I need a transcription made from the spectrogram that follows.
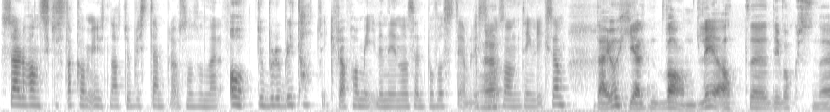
så er det vanskelig å snakke om uten at du blir stempla som sånn der Å, du burde bli tatt vekk fra familien din og sendt på fosterhjem, liksom, Ja. og sånne ting, liksom. Det er jo helt vanlig at uh, de voksne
